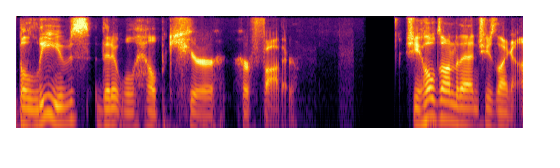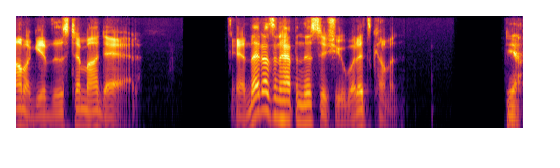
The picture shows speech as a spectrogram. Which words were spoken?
believes that it will help cure her father. She holds on to that and she's like, I'm gonna give this to my dad. And that doesn't happen this issue, but it's coming. Yeah.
